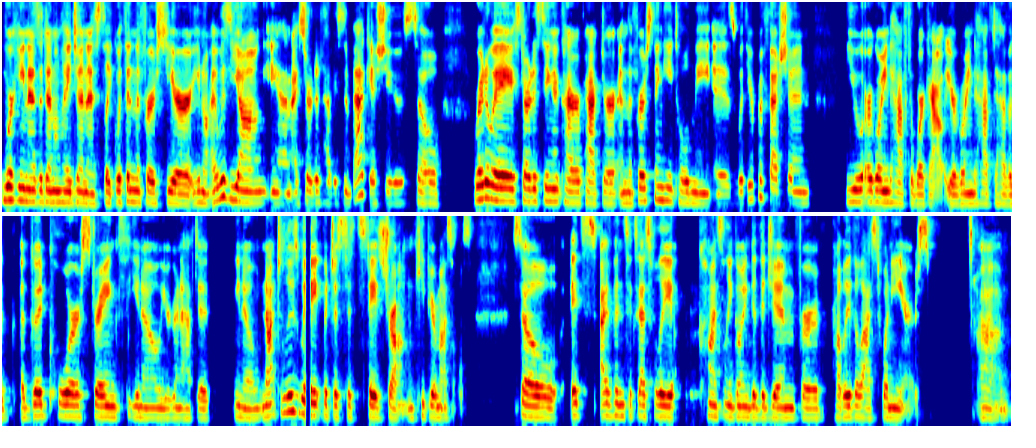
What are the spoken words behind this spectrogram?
working as a dental hygienist, like within the first year, you know, I was young and I started having some back issues. So right away, started seeing a chiropractor. And the first thing he told me is with your profession, you are going to have to work out. You're going to have to have a, a good core strength. You know, you're going to have to, you know, not to lose weight, but just to stay strong, keep your muscles. So it's, I've been successfully constantly going to the gym for probably the last 20 years. Um,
